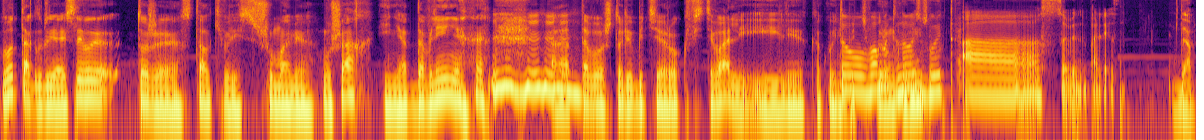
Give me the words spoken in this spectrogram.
Вот так, друзья. Если вы тоже сталкивались с шумами в ушах, и не от давления, а от того, что любите рок-фестивали или какую-нибудь то вам эта громкую новость музыку. будет особенно полезна. Да.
